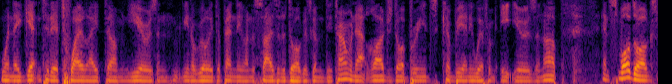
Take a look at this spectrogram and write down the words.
when they get into their twilight um, years, and, you know, really depending on the size of the dog is going to determine that, large dog breeds can be anywhere from eight years and up. And small dogs,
